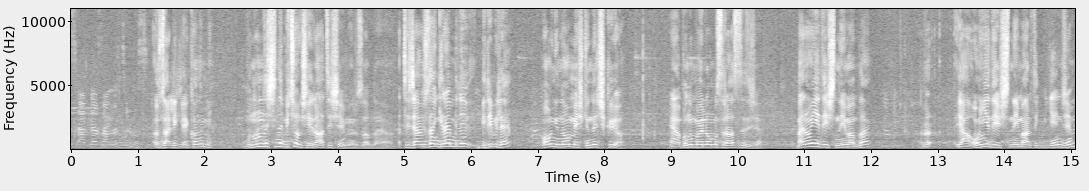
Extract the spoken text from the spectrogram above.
mesela? Biraz anlatır mısınız? Özellikle ekonomi. Bunun dışında birçok şey rahat yaşayamıyoruz abla ya. Tecavüzden giren bile biri bile 10 günde 15 günde çıkıyor. Yani bunun böyle olması rahatsız edici. Ben 17 yaşındayım abla. Ra- Ya 17 yaşındayım artık bir gencim.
